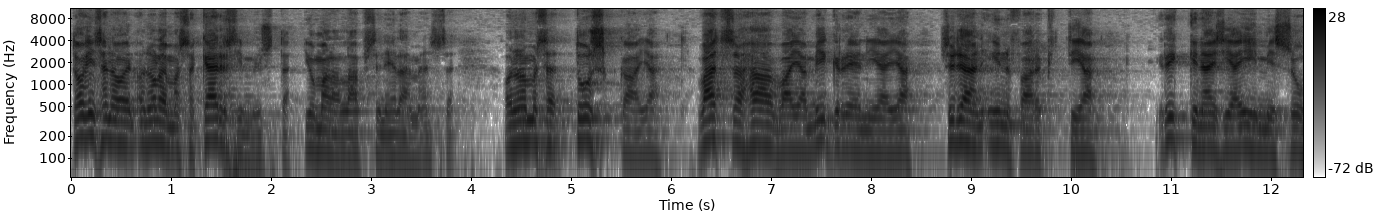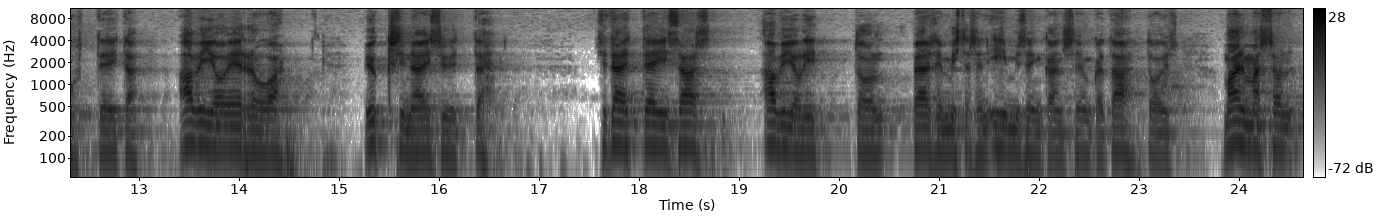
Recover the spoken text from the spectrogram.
Toisin sanoen on olemassa kärsimystä Jumalan lapsen elämässä. On olemassa tuskaa ja vatsahaavaa ja migreeniä ja sydäninfarktia, rikkinäisiä ihmissuhteita, avioeroa, yksinäisyyttä, sitä, ettei saa avioliittoon pääsemistä sen ihmisen kanssa, jonka tahtois. Maailmassa on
